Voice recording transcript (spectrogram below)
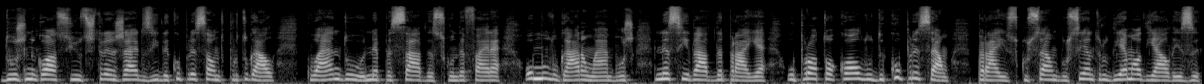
dos Negócios Estrangeiros e da Cooperação de Portugal, quando, na passada segunda-feira, homologaram ambos, na cidade da Praia, o protocolo de cooperação para a execução do Centro de Hemodiálise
